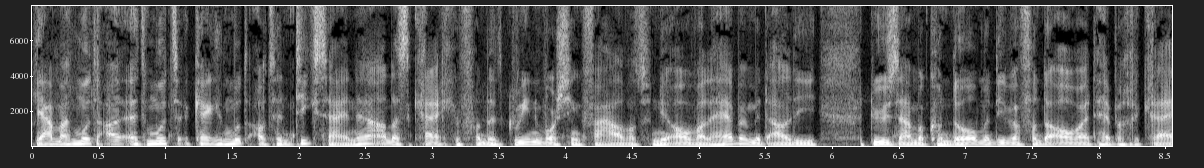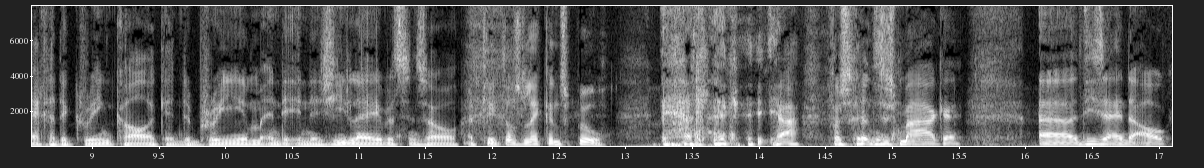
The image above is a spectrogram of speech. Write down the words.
Ja, maar het moet, het moet, kijk, het moet authentiek zijn. Hè? Anders krijg je van dat greenwashing verhaal wat we nu overal hebben... met al die duurzame condomen die we van de overheid hebben gekregen. De Green Calc en de Bream en de energielabels en zo. Het klinkt als lekkend spul. Ja, ja verschillende smaken. Eh, die zijn er ook.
